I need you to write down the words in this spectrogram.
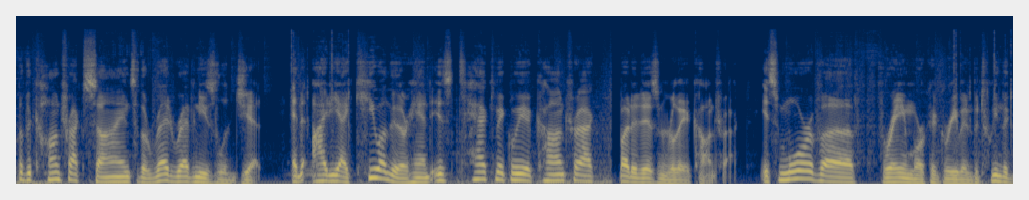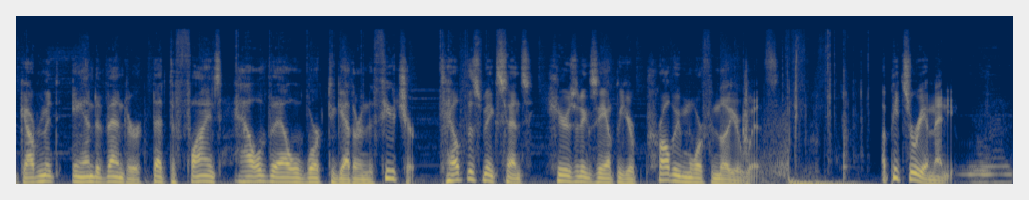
but the contract signed, so the red revenue is legit. An IDIQ, on the other hand, is technically a contract, but it isn't really a contract. It's more of a framework agreement between the government and a vendor that defines how they'll work together in the future. To help this make sense, here's an example you're probably more familiar with a pizzeria menu.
